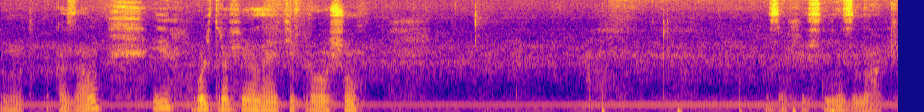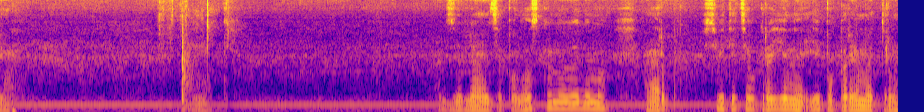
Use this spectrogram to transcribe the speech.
От, показав. І в ультрафіолеті прошу. Захисні знаки. З'являється полоска невидима, герб світиться України і по периметру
